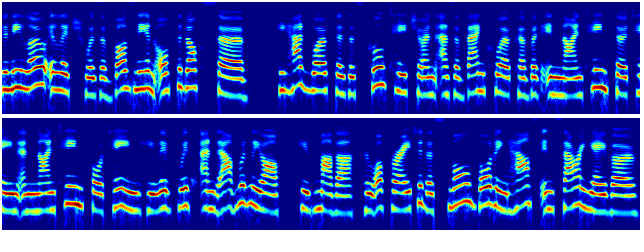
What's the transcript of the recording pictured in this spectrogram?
Danilo Ilic was a Bosnian Orthodox Serb. He had worked as a school teacher and as a bank worker but in 1913 and 1914 he lived with, and outwardly off, his mother, who operated a small boarding house in Sarajevo.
